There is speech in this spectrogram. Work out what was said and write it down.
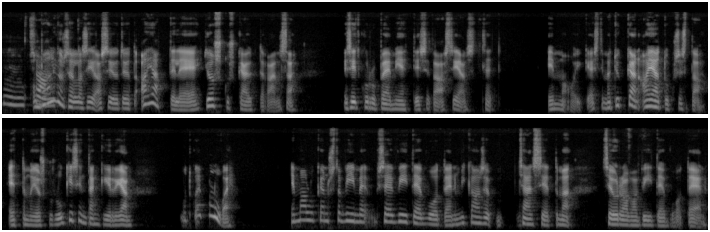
Mm, on, on paljon sellaisia asioita, joita ajattelee joskus käyttävänsä, ja sitten kun rupeaa miettimään sitä asiaa, sit, että en mä oikeasti. Mä tykkään ajatuksesta, että mä joskus lukisin tämän kirjan, mutta kun en mä lue. En mä ole lukenut sitä viimeiseen viiteen vuoteen, niin mikä on se chanssi, että mä seuraavan viiteen vuoteen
